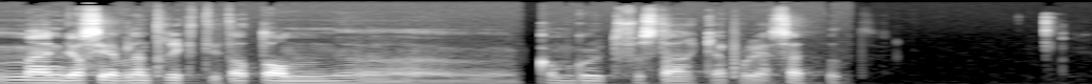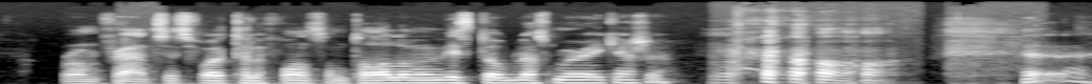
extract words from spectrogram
Men jag ser väl inte riktigt att de eh, kommer gå ut och förstärka på det sättet. Ron Francis får ett telefonsamtal av en viss Douglas Murray kanske. He-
